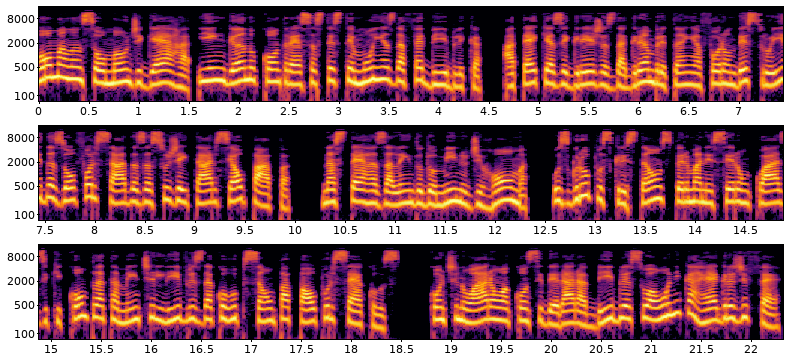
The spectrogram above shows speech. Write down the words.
Roma lançou mão de guerra e engano contra essas testemunhas da fé bíblica, até que as igrejas da Grã-Bretanha foram destruídas ou forçadas a sujeitar-se ao Papa. Nas terras além do domínio de Roma, os grupos cristãos permaneceram quase que completamente livres da corrupção papal por séculos. Continuaram a considerar a Bíblia sua única regra de fé.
